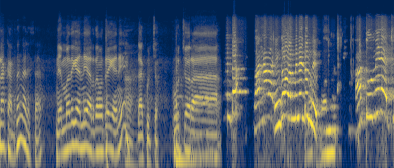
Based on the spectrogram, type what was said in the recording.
నాకు అర్థం కాలేదు సార్. నెమ్మదిగా అన్ని అర్థమవుతాయి గానీ దా కూర్చో. కూర్చోరా. ఇంకా వన్ మినిట్ ఉంది. టూ మినిట్స్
